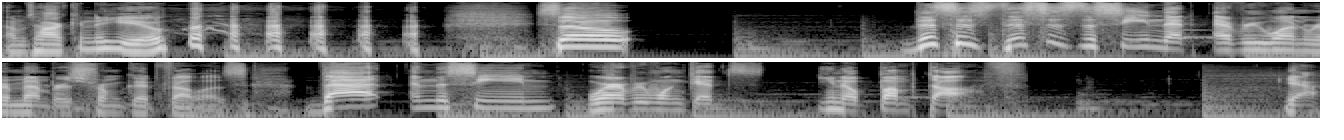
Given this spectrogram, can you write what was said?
I'm talking to you. so this is this is the scene that everyone remembers from Goodfellas. That and the scene where everyone gets, you know, bumped off. Yeah.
